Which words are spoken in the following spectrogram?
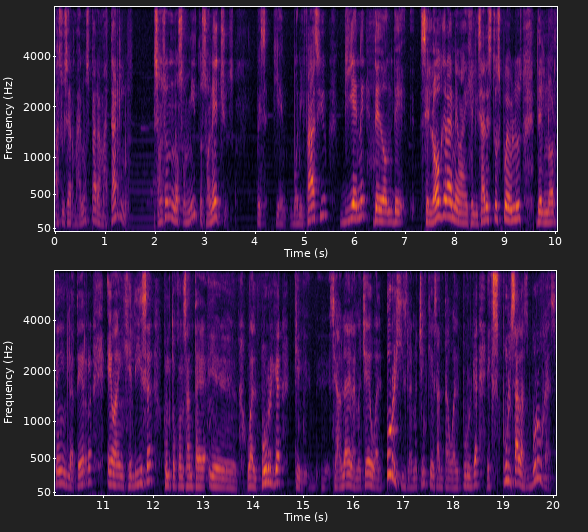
a sus hermanos para matarlos. Son, no son mitos, son hechos. Pues Bonifacio viene de donde se logran evangelizar estos pueblos del norte de Inglaterra, evangeliza junto con Santa eh, Walpurga, que se habla de la noche de Walpurgis, la noche en que Santa Walpurga expulsa a las brujas.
